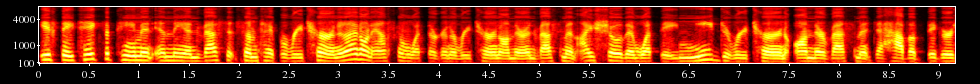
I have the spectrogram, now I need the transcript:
If they take the payment and they invest at some type of return, and I don't ask them what they're going to return on their investment, I show them what they need to return on their investment to have a bigger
